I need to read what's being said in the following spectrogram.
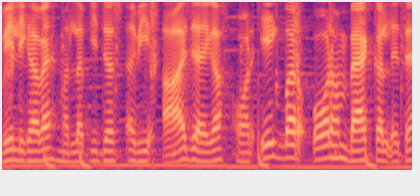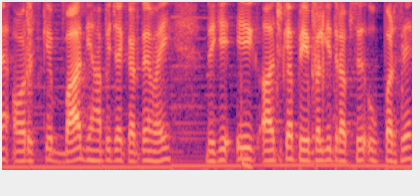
way लिखा हुआ है। मतलब कि जस्ट अभी आ जाएगा। और एक बार और हम बैक कर लेते हैं और उसके बाद यहाँ पे चेक करते हैं भाई। देखिए, एक आ चुका पेपल की तरफ़ से ऊपर से।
